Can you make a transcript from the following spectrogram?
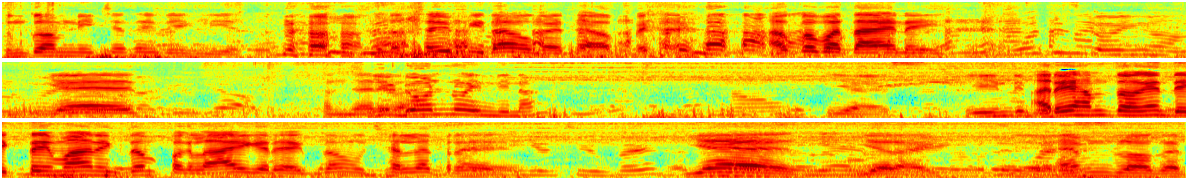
तुमको हम नीचे से ही देख लिए थे। तब से ही फिदा हो गए थे आप पे। आपको बताया नहीं। ये समझा यू डोंट नो? हिंदी ना यस हिंदी अरे हम तो हमें देखते ही मान एकदम पगलाए गए रहे एकदम उछलत रहे यस ये right am blogger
